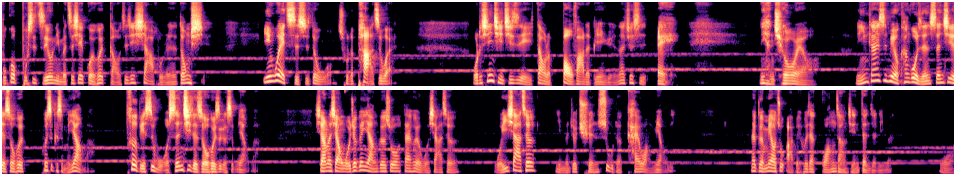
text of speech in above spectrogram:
不过不是只有你们这些鬼会搞这些吓唬人的东西，因为此时的我除了怕之外，我的心情其实也到了爆发的边缘，那就是哎，你很秋哎哦，你应该是没有看过人生气的时候会会是个什么样吧？特别是我生气的时候会是个什么样吧？想了想，我就跟杨哥说：“待会我下车，我一下车，你们就全速的开往庙里。那个庙祝阿北会在广场前等着你们。我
